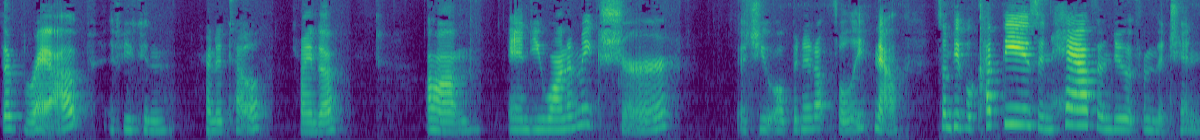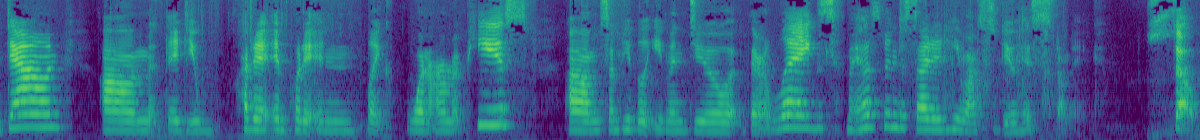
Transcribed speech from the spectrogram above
the wrap, if you can kind of tell, kind of. Um, and you want to make sure that you open it up fully. Now, some people cut these in half and do it from the chin down. Um, they do cut it and put it in like one arm a piece. Um, some people even do their legs. My husband decided he wants to do his stomach. So,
